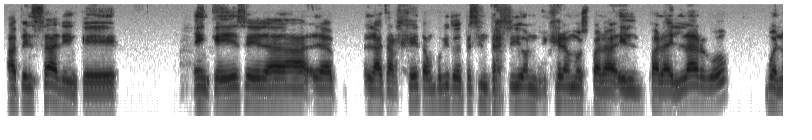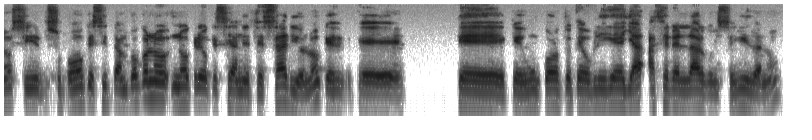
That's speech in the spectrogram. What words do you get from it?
a pensar en que, en que es la, la, tarjeta, un poquito de presentación, dijéramos, para el, para el largo, bueno, sí, supongo que sí, tampoco no, no creo que sea necesario ¿no? que, que, que, que un corto te obligue ya a hacer el largo enseguida, ¿no?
